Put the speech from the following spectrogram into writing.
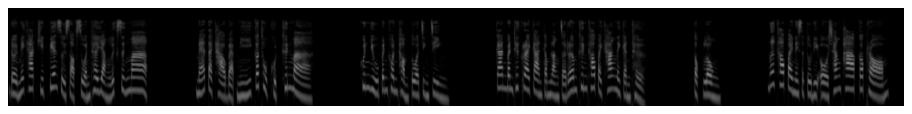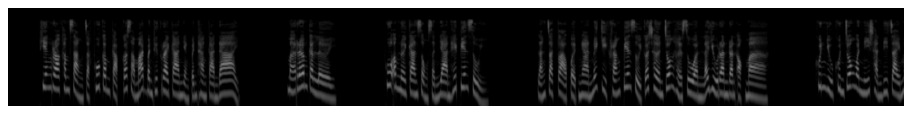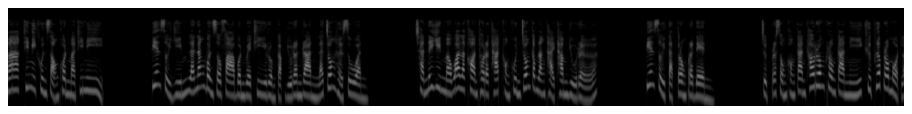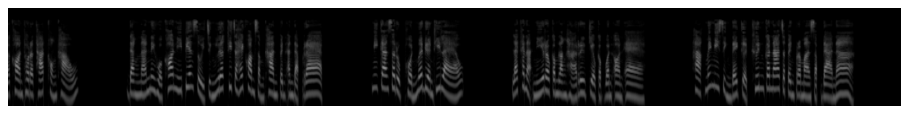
โดยไม่คาดคิดเปี้ยนสุยสอบสวนเธออย่างลึกซึ้งมาก แม้แต่ข่าวแบบนี้ก็ถูกขุดขึ้นมา คุณอยู่เป็นคนถ่อมตัวจริง ๆ การบันทึกรายการกำลังจะเริ่มขึ้นเข้าไปข้างในกันเถอะ ตกลง เมื่อเข้าไปในสตูดิโอช่างภาพก็พร้อม เพียงรอคำสั่งจากผู้กำกับก็สามารถบันทึกรายการอย่างเป็นทางการได้ มาเริ่มกันเลย ผู้อำนวยการส่งสัญญาณให้เปี้ยนสุย หลังจากกล่าวเปิดงานไม่กี่ครั้งเปี้ยนสุยก็เชิญจ้วงเหอส่วนและอยู่รันรันออกมา คุณอยู่คุณจ้วงวันนี้ฉันดีใจมากที่มีคุณสองคนมาที่นี่ เปี้ยนสุยยิ้มและนั่งบนโซฟาบนเวทีรวมกับยูรันรัน และจ้วงเหอส่วน ฉันได้ยินมาว่าละครโทรทัศน์ของคุณจ้วงกำลังถ่ายทำอยู่เหรอ เปี้ยนสุยตัดตรงประเด็น จุดประสงค์ของการเข้าร่วมโครงการนี้คือเพื่อโปรโมทละครโทรทัศน์ของเขา ดังนั้นในหัวข้อนี้เปี้ยนสุยจึงเลือกที่จะให้ความสำคัญเป็นอันดับแรก มีการสรุปผลเมื่อเดือนที่แล้ว และขณะนี้เรากำลังหารือเกี่ยวกับวันออนแอร์ หากไม่มีสิ่งใดเกิดขึ้นก็น่าจะเป็นประมาณสัปดาห์หน้า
